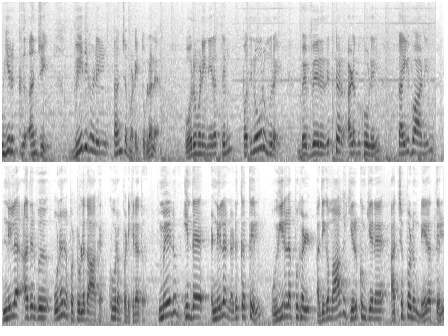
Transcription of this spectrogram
உயிருக்கு அஞ்சி வீதிகளில் தஞ்சமடைந்துள்ளனர். ஒரு மணி நேரத்தில் பதினோரு முறை வெவ்வேறு ரிக்டர் அளவுகோலில் தைவானில் நில அதிர்வு உணரப்பட்டுள்ளதாக கூறப்படுகிறது. மேலும் இந்த நிலநடுக்கத்தில் உயிரிழப்புகள் அதிகமாக இருக்கும் என அச்சப்படும் நேரத்தில்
